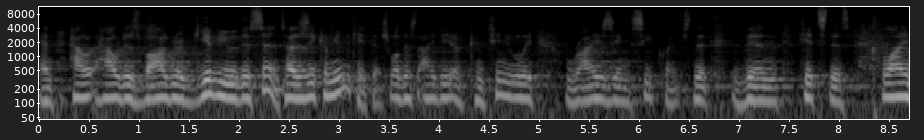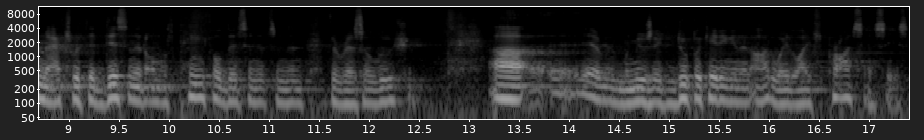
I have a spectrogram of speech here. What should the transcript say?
And how, how does Wagner give you this sense? How does he communicate this? Well, this idea of continually rising sequence that then hits this climax with the dissonant, almost painful dissonance, and then the resolution. Uh, eh, music duplicating in an odd way life's processes.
